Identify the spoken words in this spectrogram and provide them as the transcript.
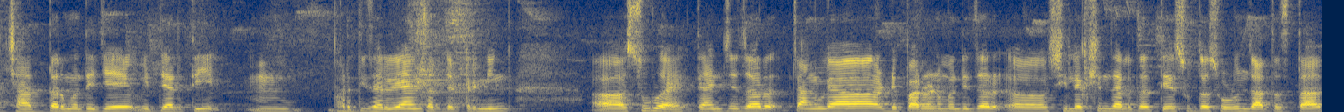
शहात्तरमध्ये जे विद्यार्थी भरती झालेले आहे आणि सध्या ट्रेनिंग सुरू आहे. त्यांचे जर चांगल्या डिपार्टमेंटमध्ये जर सिलेक्शन झालं तर ते सुद्धा सोडून जात असतात.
